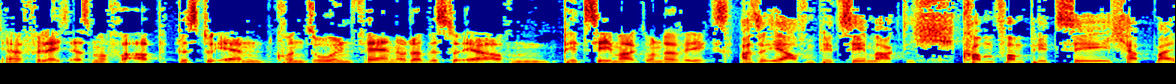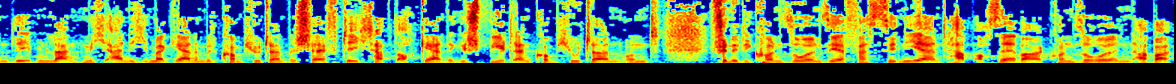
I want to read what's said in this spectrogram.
Ja, vielleicht erstmal vorab, bist du eher ein Konsolenfan oder bist du eher auf dem PC-Markt unterwegs? Also eher auf dem PC-Markt. Ich komme vom PC, ich habe mein Leben lang mich eigentlich immer gerne mit Computern beschäftigt, habe auch gerne gespielt an Computern und finde die Konsolen sehr faszinierend, habe auch selber Konsolen, aber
